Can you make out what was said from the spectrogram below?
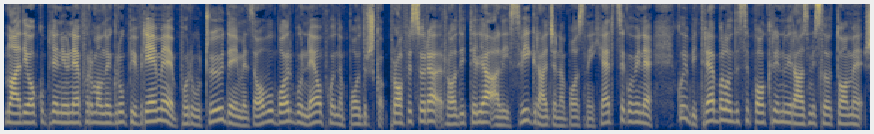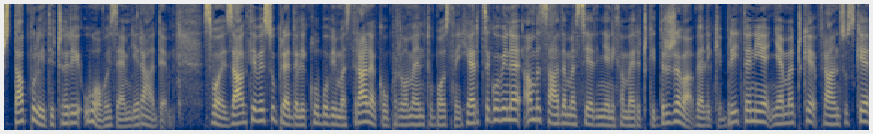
Mladi okupljeni u neformalnoj grupi Vrijeme poručuju da im je za ovu borbu neophodna podrška profesora, roditelja, ali i svih građana Bosne i Hercegovine koji bi trebalo da se pokrenu i razmisle o tome šta političari u ovoj zemlji rade. Svoje zahtjeve su predali klubovima stranaka u parlamentu Bosne i Hercegovine, ambasadama Sjedinjenih američkih država, Velike Britanije, Njemačke, Francuske,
